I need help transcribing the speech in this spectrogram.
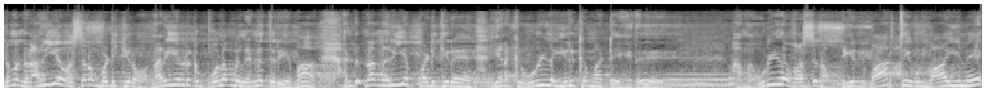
நம்ம நிறைய வசனம் படிக்கிறோம். நிறைய பேருக்கு புலம்பல் என்ன தெரியுமா? நான் நிறைய படிக்கிறேன். எனக்கு உள்ள இருக்க மாட்டேங்குது. ஆமா உள்ள வசனம். என் வார்த்தை உன் வாயிலே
